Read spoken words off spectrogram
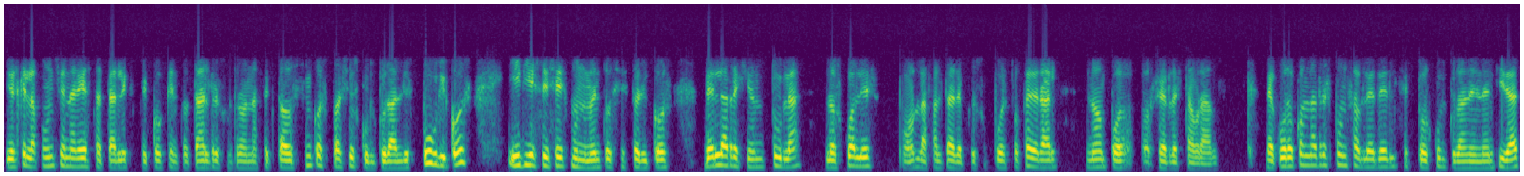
Y es que la funcionaria estatal explicó que en total resultaron afectados cinco espacios culturales públicos y 16 monumentos históricos de la región Tula, los cuales, por la falta de presupuesto federal, no han podido ser restaurados. De acuerdo con la responsable del sector cultural en la entidad,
